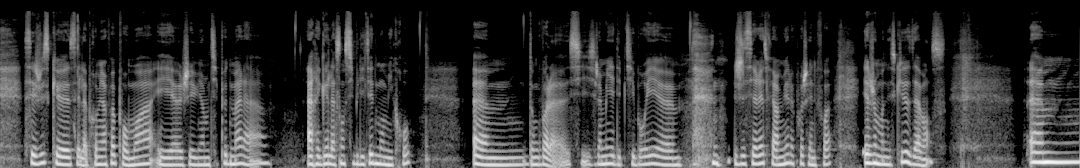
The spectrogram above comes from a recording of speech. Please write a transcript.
c'est juste que c'est la première fois pour moi et j'ai eu un petit peu de mal à, à régler la sensibilité de mon micro. Euh, donc voilà, si jamais il y a des petits bruits, euh, j'essaierai de faire mieux la prochaine fois et je m'en excuse d'avance. Euh,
